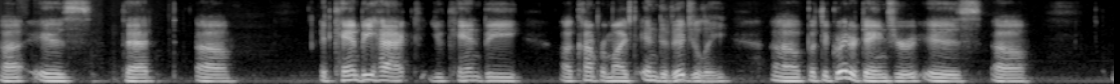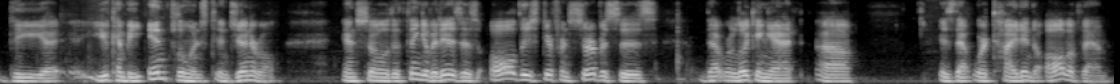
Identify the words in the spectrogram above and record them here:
uh, is that uh, it can be hacked. You can be uh, compromised individually, uh, but the greater danger is uh, the you can be influenced in general. And so the thing of it is, is all these different services that we're looking at is that we're tied into all of them,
